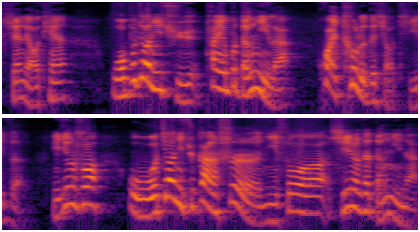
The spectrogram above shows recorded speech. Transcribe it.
闲聊天。我不叫你取，她也不等你了，坏透了的小蹄子。也就是说，我叫你去干事，你说袭人在等你呢，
